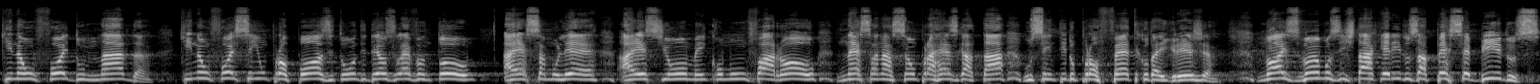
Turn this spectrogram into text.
que não foi do nada, que não foi sem um propósito, onde Deus levantou a essa mulher, a esse homem, como um farol nessa nação para resgatar o sentido profético da igreja. Nós vamos estar, queridos, apercebidos,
